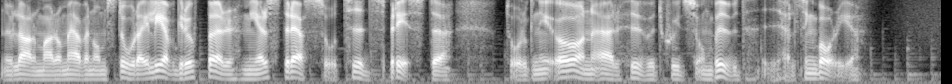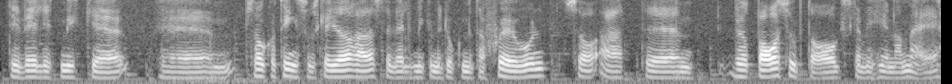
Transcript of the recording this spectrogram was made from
Nu larmar de även om stora elevgrupper, mer stress och tidsbrist. Torgny Örn är huvudskyddsombud i Helsingborg. Det är väldigt mycket eh, saker och ting som ska göras. Det är väldigt mycket med dokumentation så att eh, vårt basuppdrag ska vi hinna med.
